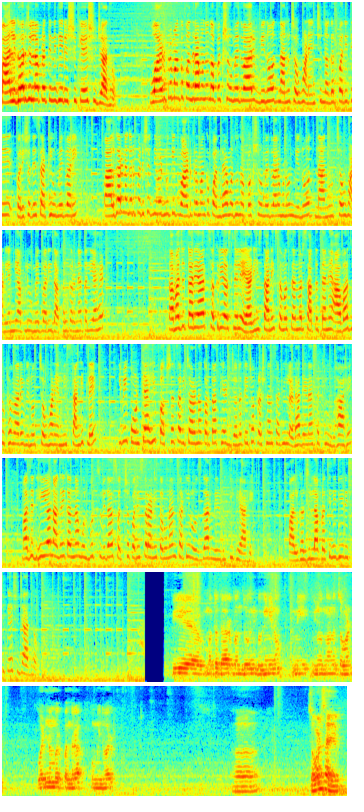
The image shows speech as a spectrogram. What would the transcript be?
पालघर जिल्हा प्रतिनिधी ऋषिकेश जाधव. वार्ड क्रमांक पंधरा म्हणून अपक्ष उमेदवार विनोद नानू चव्हाण यांची नगर परिषदेसाठी उमेदवारी. पालघर नगर परिषद निवडणुकीत वार्ड क्रमांक पंधरा मधून अपक्ष उमेदवार म्हणून विनोद नानू चव्हाण यांनी आपली उमेदवारी दाखल करण्यात आली आहे. सामाजिक कार्यात सक्रिय असलेले आणि स्थानिक समस्यांवर सातत्याने आवाज उठवणारे विनोद चव्हाण यांनी सांगितले की मी कोणत्याही पक्षाचा विचार न करता थेट जनतेच्या प्रश्नांसाठी लढा देण्यासाठी उभा आहे. माझे ध्येय नागरिकांना मूलभूत सुविधा स्वच्छ परिसर आणि तरुणांसाठी रोजगार निर्मिती हे आहे. पालघर जिल्हा प्रतिनिधी ऋषिकेश जाधव. प्रिय मतदार बंधू आणि भगिनीनो मी विनोद नाना चव्हाण वार्ड नंबर पंधरा उमेदवार. अ, चव्हाण साहेब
